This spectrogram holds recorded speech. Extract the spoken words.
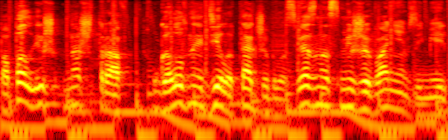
попал лишь на штраф. Уголовное дело также было связано с межеванием земель.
